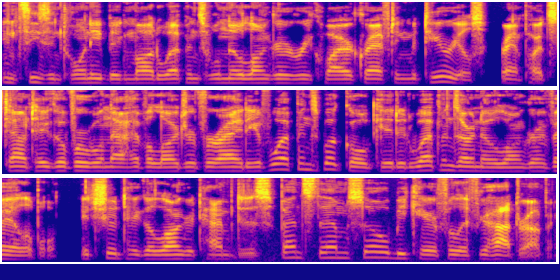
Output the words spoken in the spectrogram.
In Season 20, Big Maude weapons will no longer require crafting materials. Rampart's Town Takeover will now have a larger variety of weapons, but gold-kitted weapons are no longer available. It should take a longer time to dispense them, so be careful if you're hot dropping.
